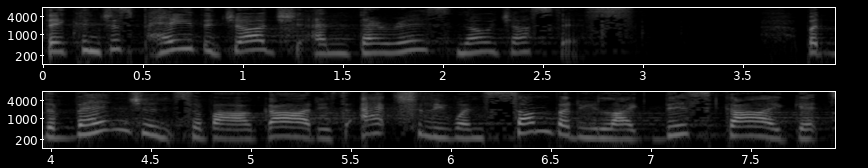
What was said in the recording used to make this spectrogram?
They can just pay the judge and there is no justice. But the vengeance of our God is actually when somebody like this guy gets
